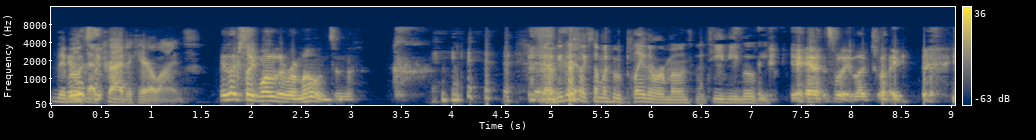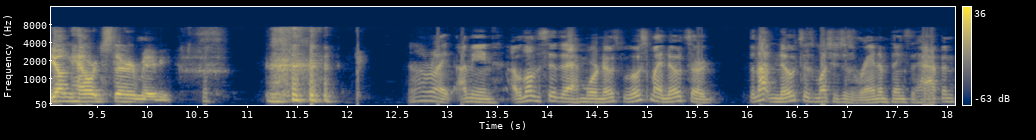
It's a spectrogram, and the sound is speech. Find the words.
they He both have like- tragic hairlines. He looks like one of the Ramones, and no, he looks like someone who would play the Ramones in the TV movie. yeah, that's what he looks like. Young Howard Stern, maybe. All right. I mean, I would love to say that I have more notes, but most of my notes are they're not notes as much as just random things that happen.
